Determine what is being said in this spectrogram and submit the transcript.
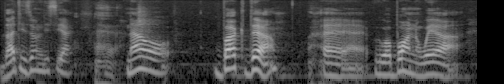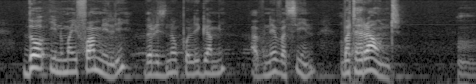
That is only Siaya. Now, back there, uh, we were born where, though in my family there is no polygamy, I've never seen, but around Mhm.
